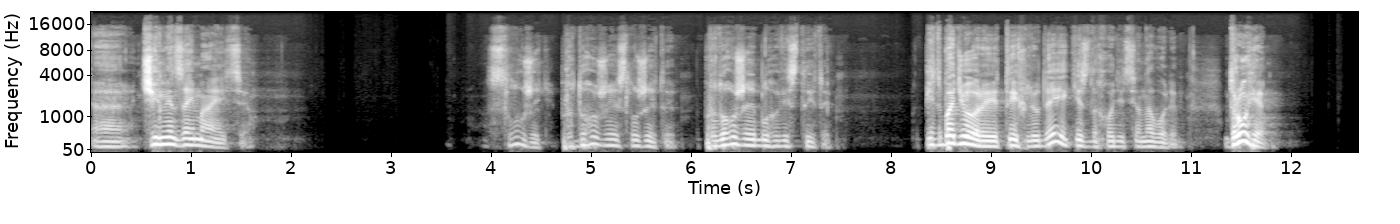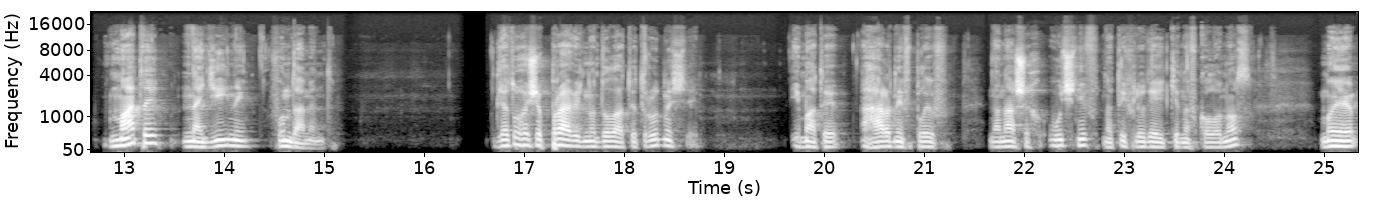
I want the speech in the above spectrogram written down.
Е, Чим він займається? Служить, продовжує служити, продовжує благовістити. Підбадьорює тих людей, які знаходяться на волі. Друге, мати надійний фундамент. Для того, щоб правильно долати труднощі і мати гарний вплив на наших учнів, на тих людей, які навколо нас, ми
